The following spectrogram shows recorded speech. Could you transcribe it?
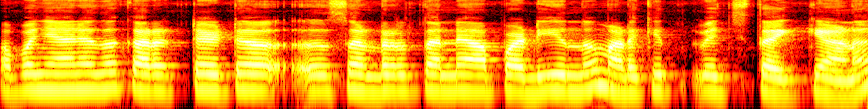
അപ്പോൾ ഞാനത് കറക്റ്റായിട്ട് സെന്ററിൽ തന്നെ ആ പടിയൊന്ന് മടക്കി വെച്ച് തയ്ക്കുകയാണ്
